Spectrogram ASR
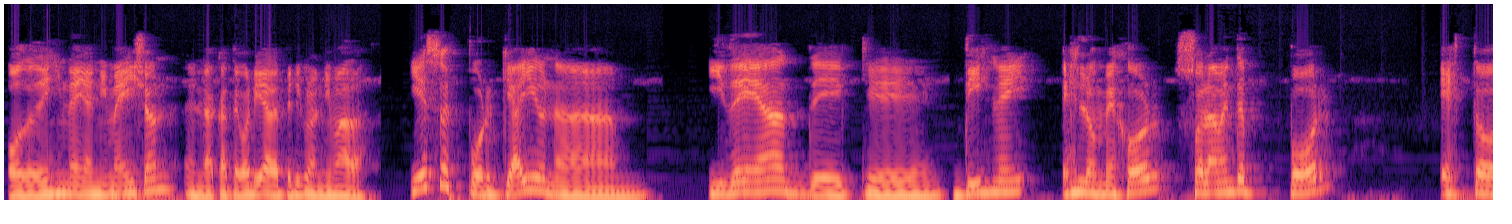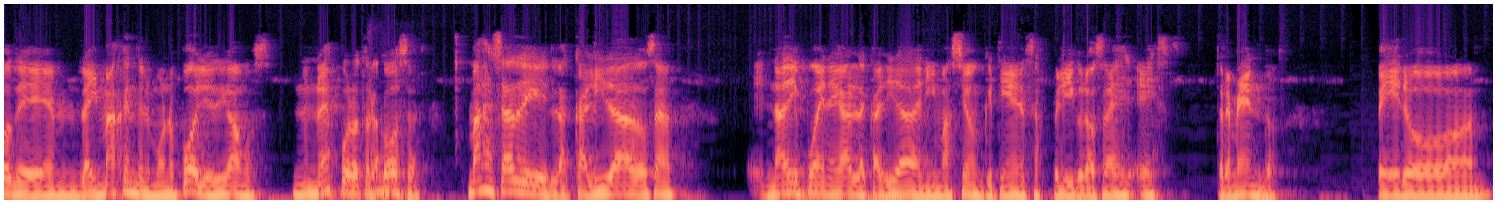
o de Disney Animation en la categoría de película animada. Y eso es porque hay una idea de que Disney es lo mejor solamente por esto de mm, la imagen del monopolio, digamos. No, no es por otra cosa. Más allá de la calidad, o sea, eh, nadie puede negar la calidad de animación que tienen esas películas, o sea, es, es tremendo. Pero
